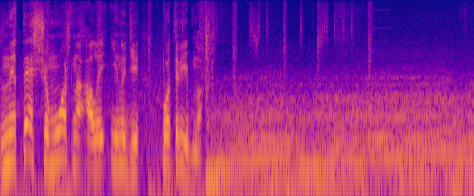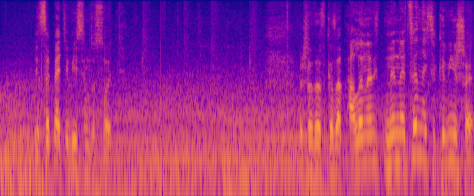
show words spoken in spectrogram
Не те, що можна, але іноді потрібно. І це 5,8 до сотні. Що тут сказати? Але не, не це найцікавіше.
